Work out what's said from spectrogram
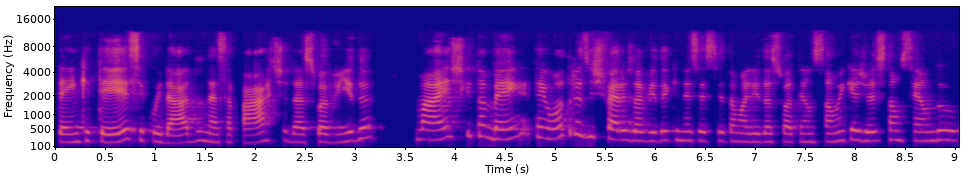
tem que ter esse cuidado nessa parte da sua vida mas que também tem outras esferas da vida que necessitam ali da sua atenção e que às vezes estão sendo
